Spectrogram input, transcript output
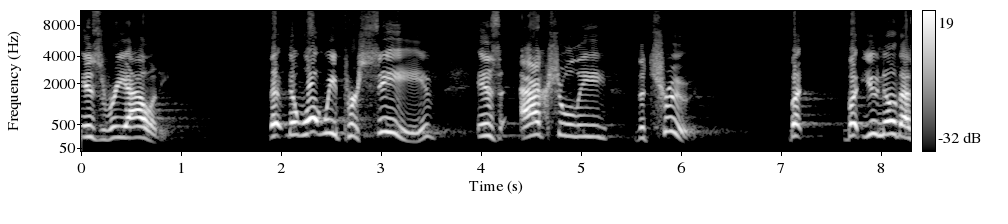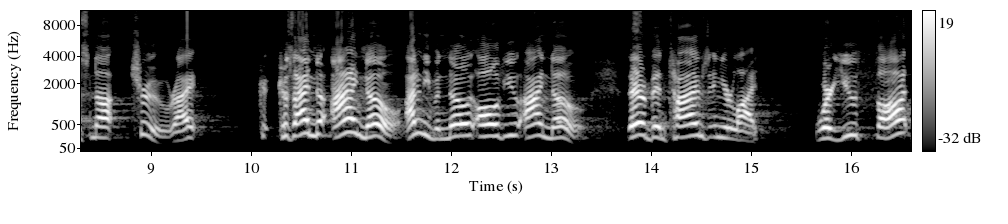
is reality. That, that what we perceive is actually the truth. But, but you know that's not true, right? Because I know, I know, I don't even know all of you, I know there have been times in your life where you thought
